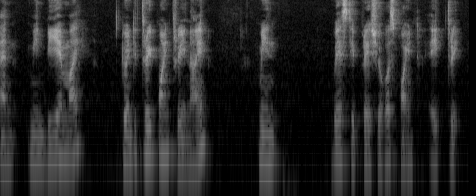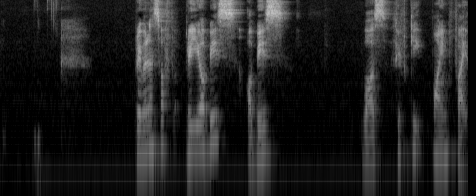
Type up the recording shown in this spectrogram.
and mean BMI 23.39, mean waist hip ratio was 0.83. Prevalence of pre-obese, obese was 50.5,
